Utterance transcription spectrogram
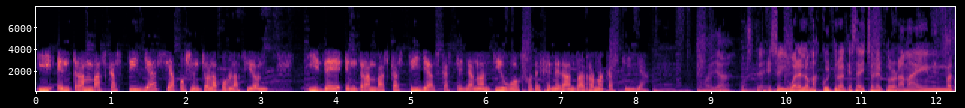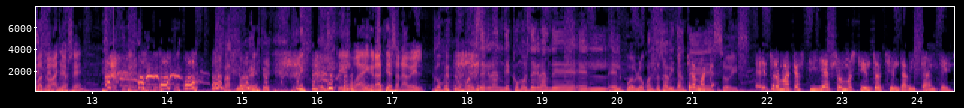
y entre ambas castillas se aposentó la población y de entre ambas castillas castellano antiguo fue degenerando a Tramacastilla. Toma ya. Hostia, eso igual es lo más cultural que se ha dicho en el programa en Fácilmente. cuatro años, ¿eh? Fácilmente. Qué guay, gracias, Anabel. ¿Cómo, cómo es de grande? ¿Cómo es de grande el, el pueblo? ¿Cuántos habitantes Tramaca- sois? En Tramacastilla somos 180 habitantes.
